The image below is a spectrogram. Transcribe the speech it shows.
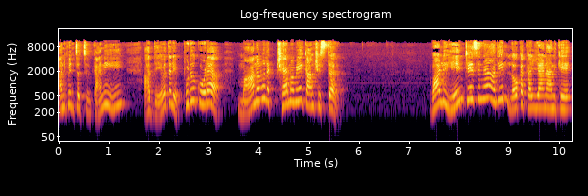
అనిపించవచ్చు కానీ ఆ దేవతలు ఎప్పుడూ కూడా మానవుల క్షేమమే కాంక్షిస్తారు. వాళ్ళు ఏం చేసినా అది లోక కళ్యాణానికే.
